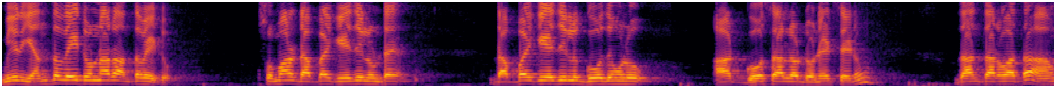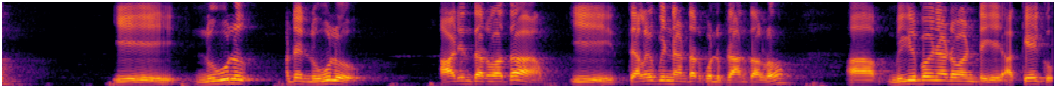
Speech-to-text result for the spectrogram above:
మీరు ఎంత వెయిట్ ఉన్నారో అంత వెయిట్. సుమారు డెబ్బై కేజీలు ఉంటాయి. డెబ్బై కేజీలు గోధుమలు ఆ గోశాలలో డొనేట్ చేయడం. దాని తర్వాత ఈ నువ్వులు అంటే నువ్వులు ఆడిన తర్వాత ఈ తెలగపిండి అంటారు కొన్ని ప్రాంతాల్లో. ఆ మిగిలిపోయినటువంటి ఆ కేకు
